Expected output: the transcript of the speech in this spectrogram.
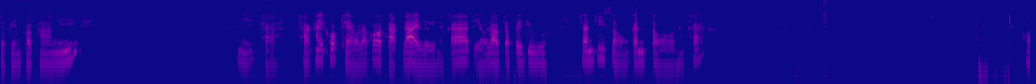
จะเป็นประมาณนี้ นี่ค่ะถักให้ครบแถวแล้วก็ตัดได้เลยนะคะ เดี๋ยวเราจะไปดูชั้นที่สองกันต่อนะคะ พอ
